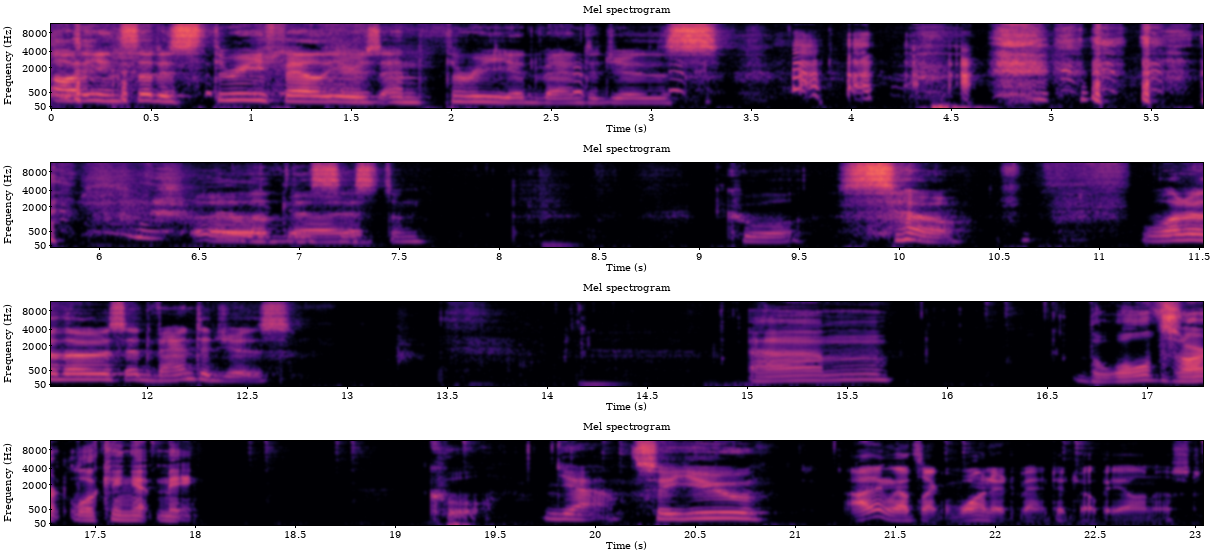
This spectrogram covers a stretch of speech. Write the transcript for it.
Audience, that is three failures and three advantages. I love this system. Cool. So, what are those advantages? Um the wolves aren't looking at me. Cool. Yeah. So you I think that's like one advantage. I'll be honest.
